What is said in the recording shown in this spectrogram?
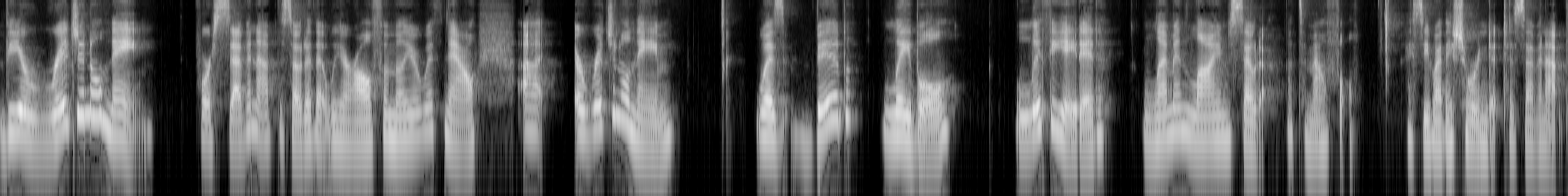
The original name for 7 Up, the soda that we are all familiar with now, uh, original name was Bib Label Lithiated Lemon Lime Soda. That's a mouthful. I see why they shortened it to 7 Up.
